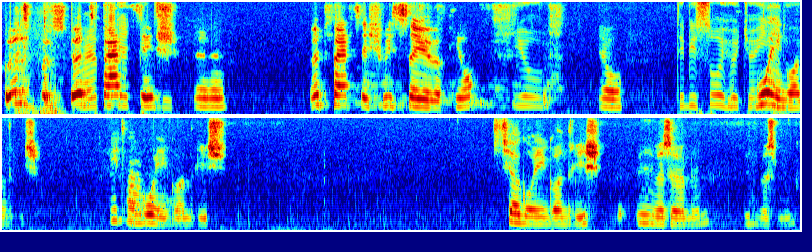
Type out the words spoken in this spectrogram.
Öt, öt perc és... Öt perc és visszajövök, jó? Jó. Jó. Tibi, szólj, hogyha Going indul. Andris. Itt van Going Andris. Szia Going Andris. Üdvözölünk. Üdvözlünk.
